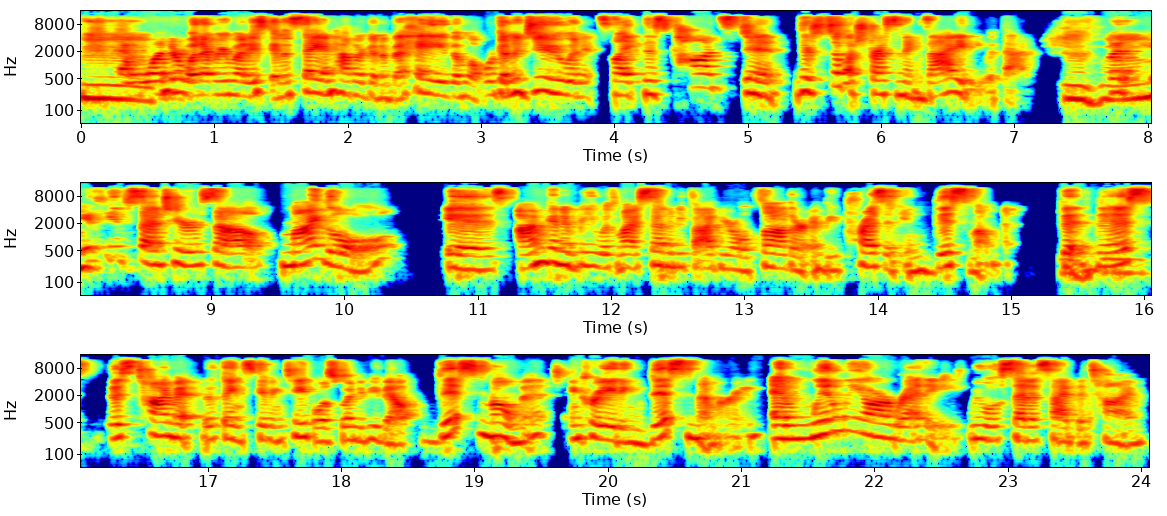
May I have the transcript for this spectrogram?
mm. and wonder what everybody's going to say and how they're going to behave and what we're going to do. And it's like this constant, there's so much stress and anxiety with that. Mm-hmm. But if you've said to yourself, my goal is I'm going to be with my 75 year old father and be present in this moment. That mm-hmm. this this time at the Thanksgiving table is going to be about this moment and creating this memory. And when we are ready, we will set aside the time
